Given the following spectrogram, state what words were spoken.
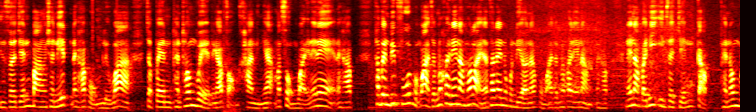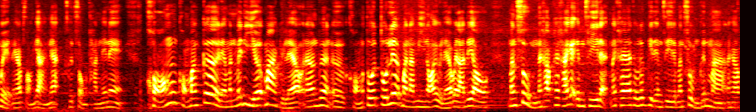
Insurgent บางชนิดนะครับผมหรือว่าจะเป็น Phantom Weight นะครับสองคันอย่างเงี้ยมันส่งไหวแน่ๆนะครับถ้าเป็น Big Food ผมอาจจะไม่ค่อยแนะนำเท่าไหร่นะถ้าเล่นคนเดียวนะผมอาจจะไม่ค่อยแนะนำนะครับแนะนำไปที่ Insurgent กับ Phantom Weight นะครับสองอย่างเนี้ยคือส่งทันแน่ๆของของบังเกอร์เนี่ยมันไม่ได้เยอะมากอยู่แล้วนะเพื่อนๆเออของตัวตัวเลือกมันมีน้อยอยู่แล้ว เวลาที่เรามันสุ่มนะครับคล้ายๆกับ MC แหละไม่คล้ายๆธุรกิจ MC แต่มันสุ่มขึ้นมานะครับ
